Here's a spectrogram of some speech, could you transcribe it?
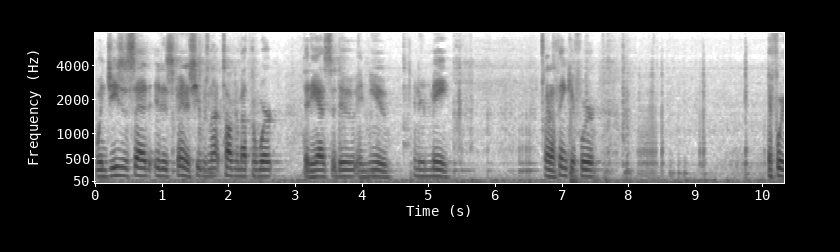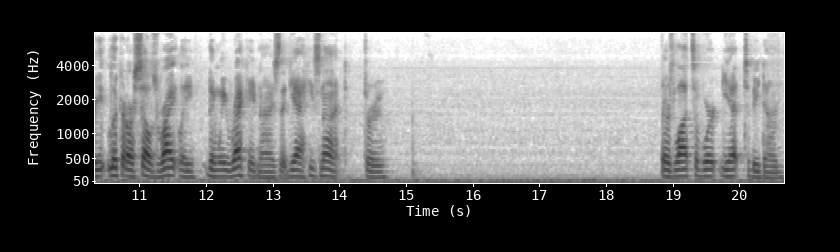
When Jesus said, It is finished, He was not talking about the work that He has to do in you and in me. And I think if we're if we look at ourselves rightly, then we recognize that, yeah, He's not through. There's lots of work yet to be done.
